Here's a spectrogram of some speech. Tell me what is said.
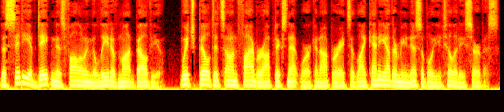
The city of Dayton is following the lead of Mont Belvieu, which built its own fiber optics network and operates it like any other municipal utility service.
